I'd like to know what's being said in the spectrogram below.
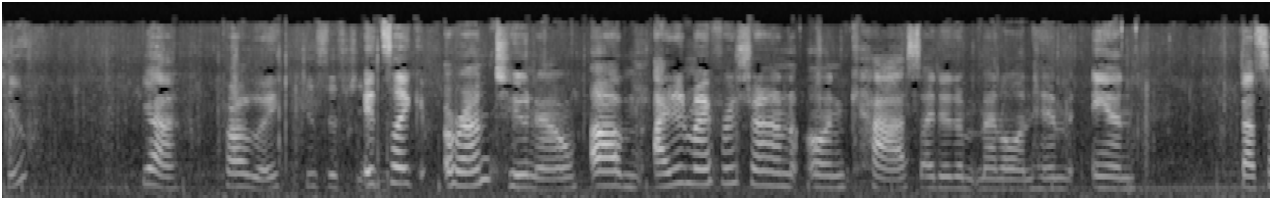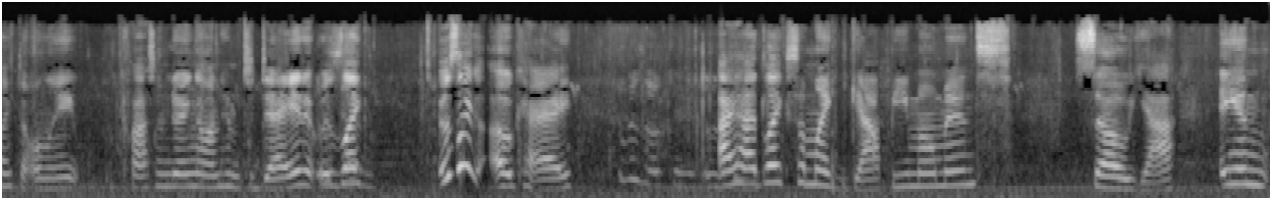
Two? Yeah, probably. Two fifteen. It's like around two now. Um, I did my first round on Cass. I did a medal on him, and that's like the only class I'm doing on him today. And it was like, it was like okay. It was okay. It was I good. had like some like gappy moments, so yeah. And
